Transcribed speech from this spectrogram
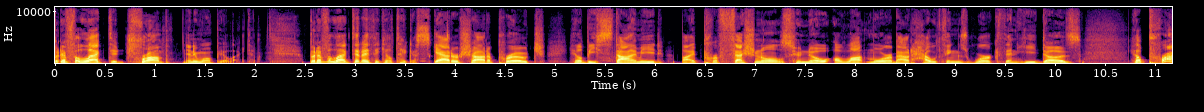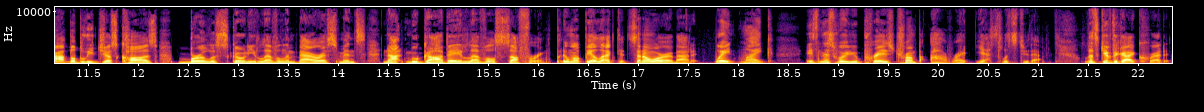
But if elected, Trump, and he won't be elected, but if elected, I think he'll take a scattershot approach. He'll be stymied by professionals who know a lot more about how things work than he does. He'll probably just cause Berlusconi level embarrassments, not Mugabe level suffering. But he won't be elected, so don't worry about it. Wait, Mike, isn't this where you praise Trump? Ah, right. Yes, let's do that. Let's give the guy credit.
